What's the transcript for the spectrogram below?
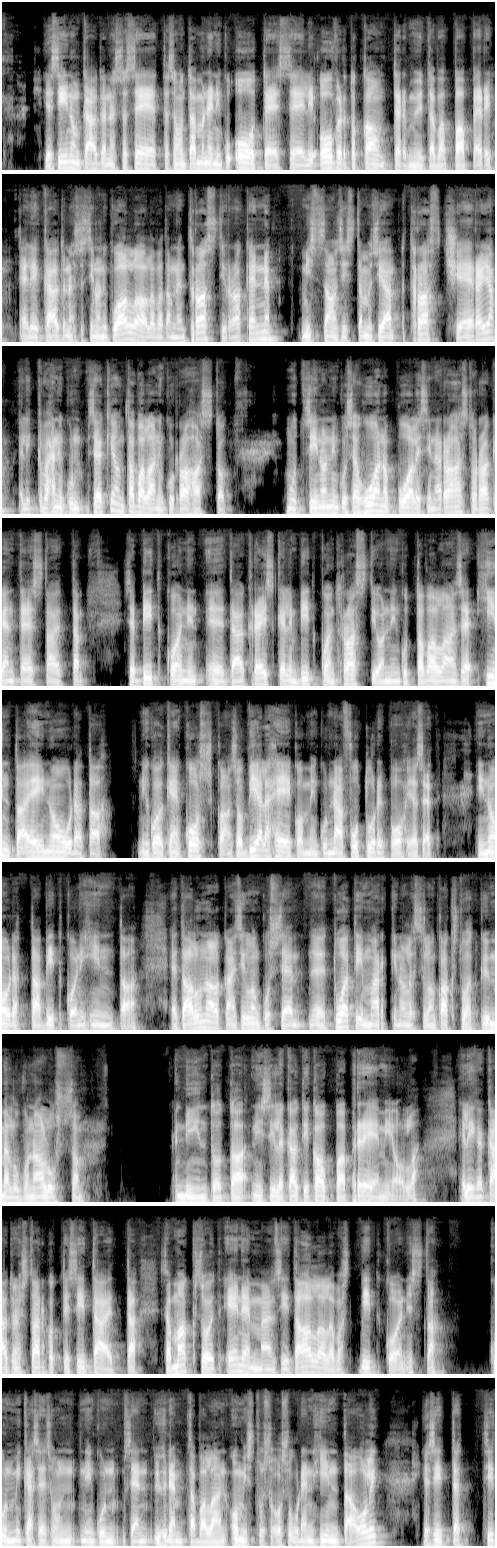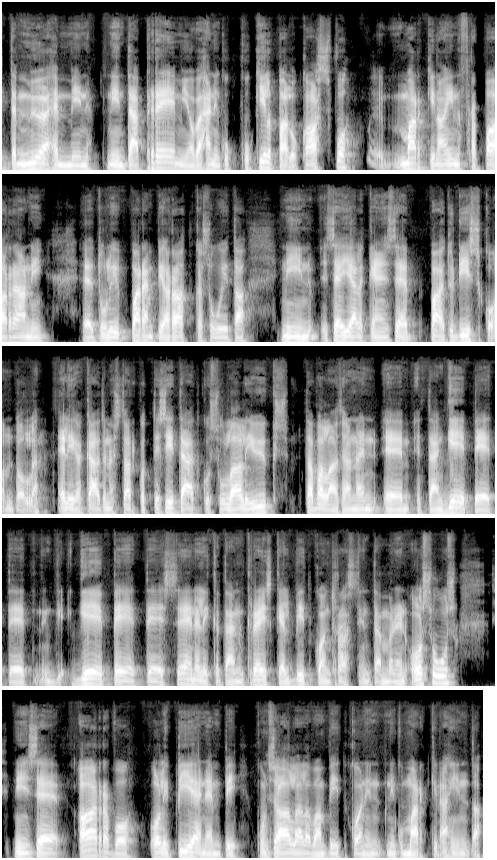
Ja siinä on käytännössä se, että se on tämmöinen niin OTC, eli over the counter myytävä paperi. Eli käytännössä siinä on niin kuin alla oleva tämmöinen trustirakenne, missä on siis tämmöisiä trust shareja, eli vähän niin kuin, sekin on tavallaan niin kuin rahasto, mutta siinä on niin kuin se huono puoli siinä rahastorakenteesta, että se Bitcoinin, eh, tämä Grayscalein Bitcoin Trust on niin kuin tavallaan se hinta ei noudata niin kuin oikein koskaan. Se on vielä heikommin kuin nämä futuripohjaiset niin noudattaa bitcoinin hintaa. Että alun alkaen silloin, kun se tuotiin markkinoille silloin 2010-luvun alussa, niin, tota, niin sillä käytiin kauppaa preemiolla. Eli käytännössä tarkoitti sitä, että sä maksoit enemmän siitä alla olevasta bitcoinista kuin mikä se sun niin kuin sen yhden tavallaan omistusosuuden hinta oli. Ja sitten, sitten myöhemmin niin tämä preemio vähän niin kuin kun markkinainfra parani, Eh, tuli parempia ratkaisuja, niin sen jälkeen se päätyi diskontolle. Eli käytännössä tarkoitti sitä, että kun sulla oli yksi tavallaan sellainen eh, tämän GPT, GPTC, eli tämän Grayscale Bitcoin Trustin tämmöinen osuus, niin se arvo oli pienempi kuin se alla olevan bitcoinin niin kuin markkinahinta.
